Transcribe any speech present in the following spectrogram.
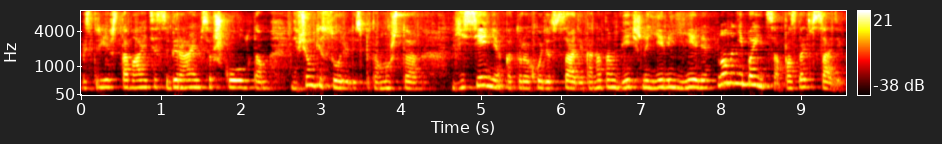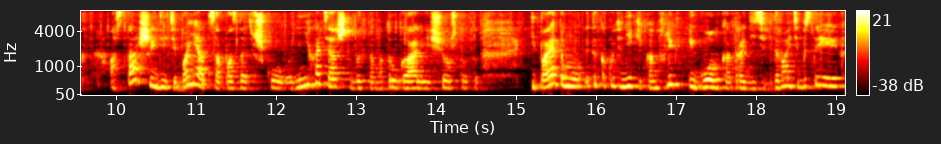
быстрее вставайте, собираемся в школу, там, девчонки ссорились, потому что Есения, которая ходит в садик, она там вечно еле-еле, но она не боится опоздать в садик. А старшие дети боятся опоздать в школу, они не хотят, чтобы их там отругали, еще что-то. И поэтому это какой-то некий конфликт и гонка от родителей. Давайте быстрее,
